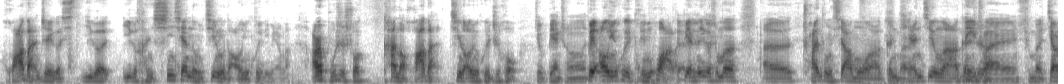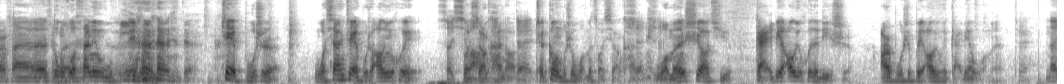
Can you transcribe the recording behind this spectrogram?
滑板这个一个一个很新鲜的东西进入到奥运会里面了，而不是说看到滑板进了奥运会之后就变成被奥运会同化了，变成一个什么呃传统项目啊，跟田径啊，跟内转什么尖儿翻，呃动作三零五 B 什么的，对，这不是，我相信这也不是奥运会所希望看看到的，对，这更不是我们所希望看到的我们是要去改变奥运会的历史，而不是被奥运会改变我们。对，那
